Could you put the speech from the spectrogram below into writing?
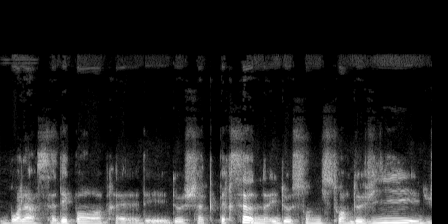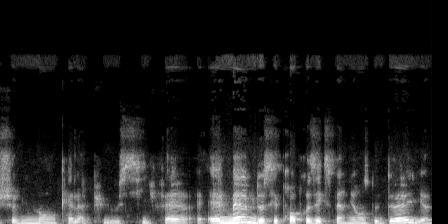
voilà, ça dépend après de chaque personne et de son histoire de vie et du cheminement qu'elle a pu aussi faire elle-même de ses propres expériences de deuil.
